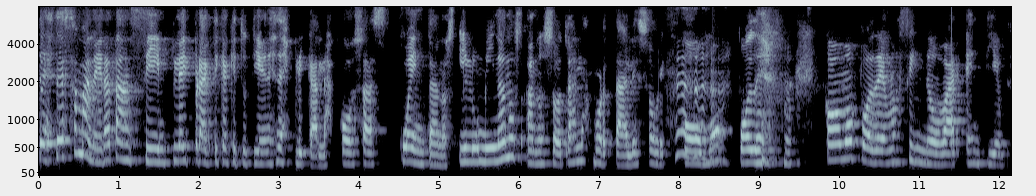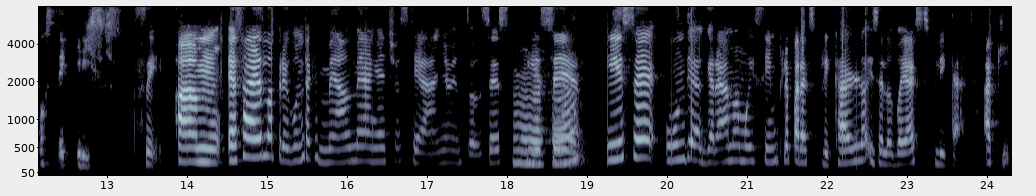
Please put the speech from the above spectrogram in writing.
Desde esa manera tan simple y práctica que tú tienes de explicar las cosas, cuéntanos, ilumínanos a nosotras las mortales sobre cómo, podemos, cómo podemos innovar en tiempos de crisis. Sí, esa es la pregunta que más me han hecho este año, entonces hice, hice un diagrama muy simple para explicarlo y se los voy a explicar aquí.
